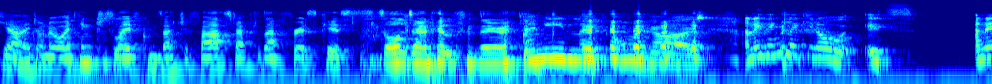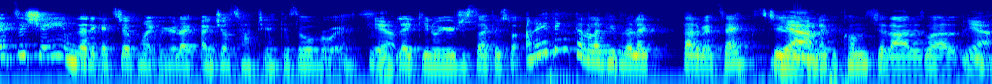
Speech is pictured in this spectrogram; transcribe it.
yeah, I don't know. I think just life comes at you fast after that first kiss. It's all downhill from there. I, I mean like oh my god and I think like you know it's and it's a shame that it gets to a point where you're like I just have to get this over with Yeah. like you know you're just like and I think that a lot of people are like that about sex too Yeah. like it comes to that as well yeah,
